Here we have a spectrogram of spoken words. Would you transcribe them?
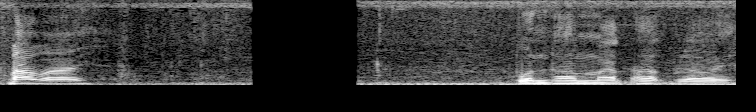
ទៅ bao rồi quân thăm mắt ập rồi.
